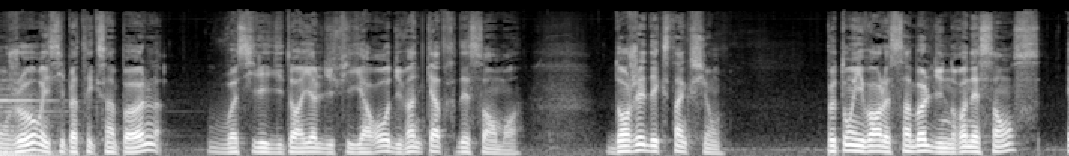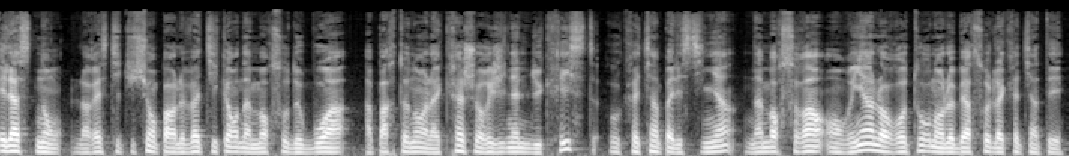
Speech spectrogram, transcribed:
Bonjour, ici Patrick Saint-Paul. Voici l'éditorial du Figaro du 24 décembre. Danger d'extinction. Peut-on y voir le symbole d'une renaissance? Hélas non, la restitution par le Vatican d'un morceau de bois appartenant à la crèche originelle du Christ aux chrétiens palestiniens n'amorcera en rien leur retour dans le berceau de la chrétienté.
